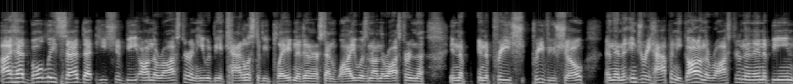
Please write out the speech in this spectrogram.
I had boldly said that he should be on the roster and he would be a catalyst if he played, and I didn't understand why he wasn't on the roster in the in the in the pre preview show. And then the injury happened. He got on the roster and then ended up being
